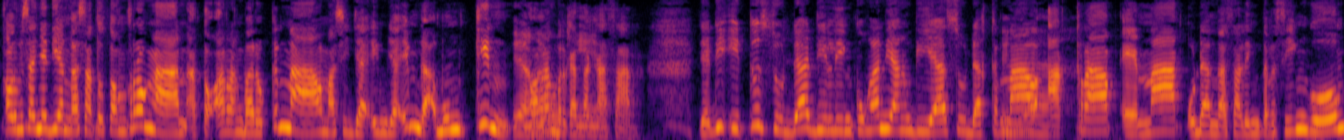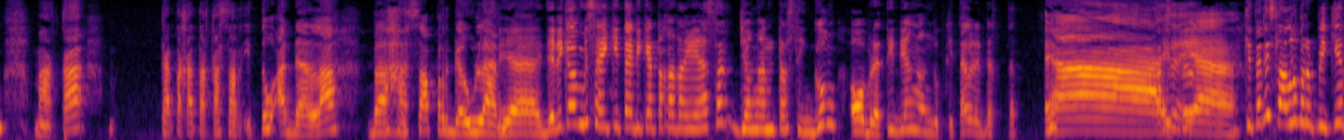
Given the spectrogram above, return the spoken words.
Kalau misalnya dia nggak satu tongkrongan atau orang baru kenal masih jaim-jaim nggak mungkin Ya, orang mungkin. berkata kasar. Jadi itu sudah di lingkungan yang dia sudah kenal Iya. akrab, enak, udah nggak saling tersinggung, maka kata-kata kasar itu adalah bahasa pergaulan. Ya, jadi kalau misalnya kita dikata-kata kasar jangan tersinggung. Oh, berarti dia nganggep kita udah deket. Ya, Maksudnya, itu ya. kita nih selalu berpikir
